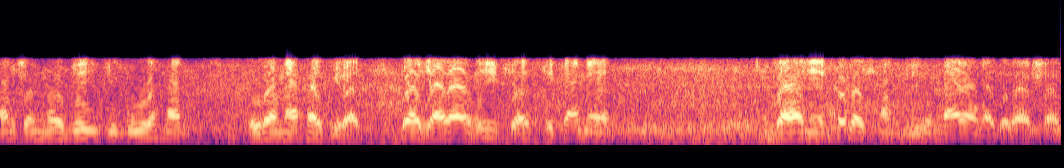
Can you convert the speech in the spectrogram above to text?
همچون موجهی که گور هم او را نپذیرد. یا جراحی که از شکم دانه خودش هم بیرون نیامده باشد.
